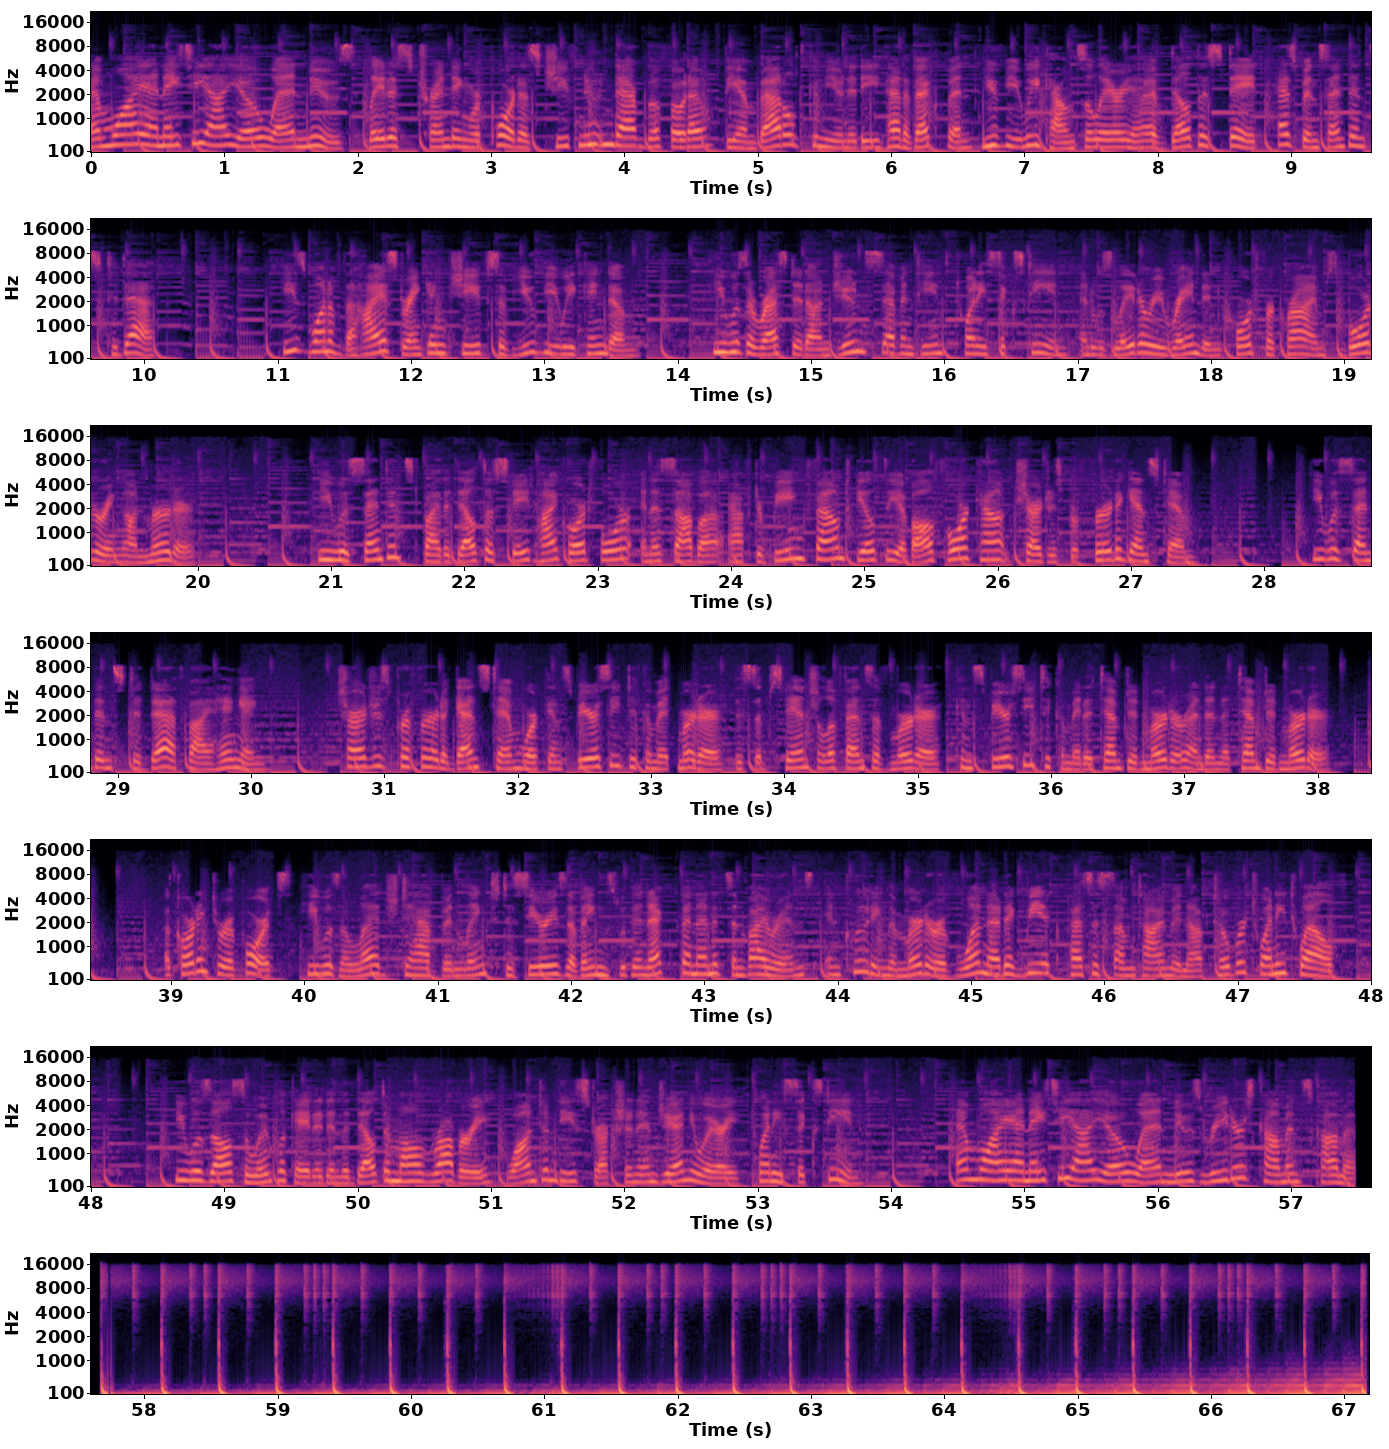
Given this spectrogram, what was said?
MYNATION News, latest trending report as Chief Newton Photo, the embattled community head of Ekpan, Uvwie Council area of Delta State, has been sentenced to death. He's one of the highest-ranking chiefs of Uvwie Kingdom. He was arrested on June 17, 2016, and was later arraigned in court for crimes bordering on murder. He was sentenced by the Delta State High Court for, in Asaba, after being found guilty of all four-count charges preferred against him. He was sentenced to death by hanging. Charges preferred against him were conspiracy to commit murder, the substantial offense of murder, conspiracy to commit attempted murder and an attempted murder. According to reports, he was alleged to have been linked to series of ings within Ekpan and its environs, including the murder of one Edegbiak Pesa sometime in October 2012. He was also implicated in the Delta Mall robbery, wanton destruction in January 2016. MYNATION News Readers Comments Comments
